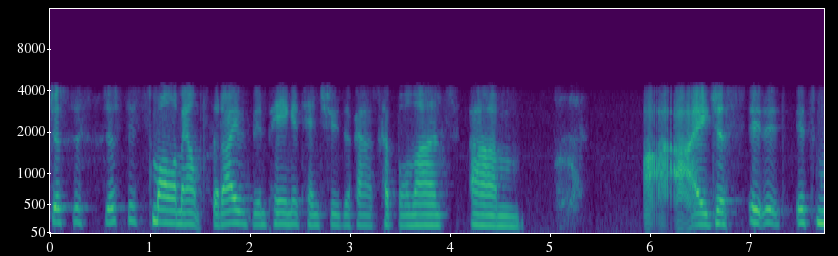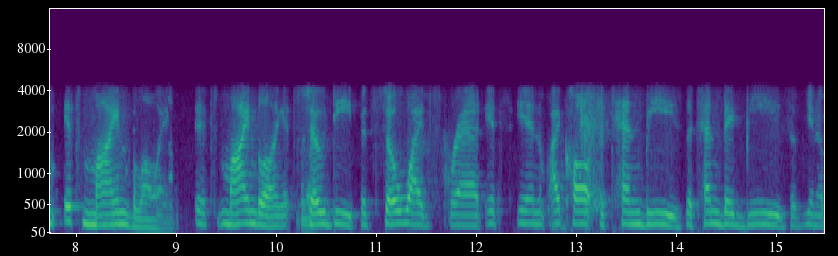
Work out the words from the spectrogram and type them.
just this, just these small amounts that I've been paying attention to the past couple of months, um, I just it, it it's it's mind blowing. It's mind blowing. It's so deep. It's so widespread. It's in I call it the ten B's, the ten big B's of you know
